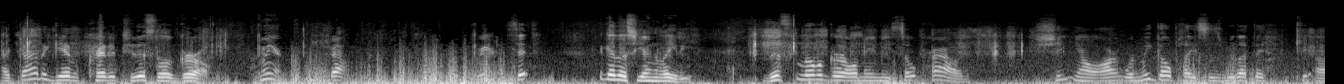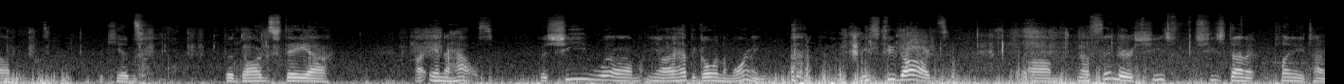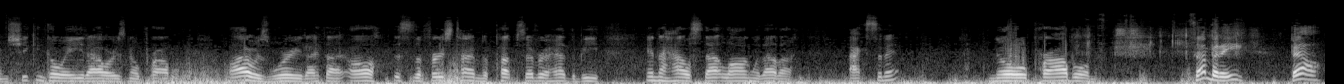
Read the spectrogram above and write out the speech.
I gotta give credit to this little girl. Come here Belle. Come here sit. Look at this young lady this little girl made me so proud. She, you know, our, when we go places, we let the um, the kids, the dogs stay uh, uh, in the house. But she, um, you know, I had to go in the morning. These two dogs. Um, now Cinder, she's she's done it plenty of times. She can go eight hours, no problem. I was worried. I thought, oh, this is the first time the pups ever had to be in the house that long without a accident. No problem. Somebody, Belle,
